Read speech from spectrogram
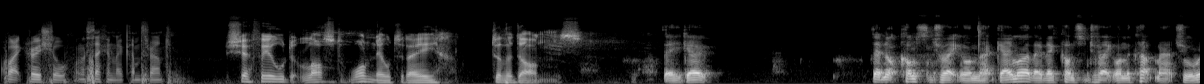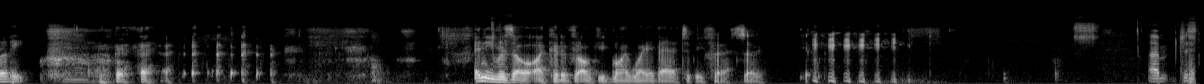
quite crucial when the second leg comes round. Sheffield lost 1 0 today to the Dons. There you go. They're not concentrating on that game, are they? They're concentrating on the cup match already. Any result, I could have argued my way there, to be fair. So, Um, just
